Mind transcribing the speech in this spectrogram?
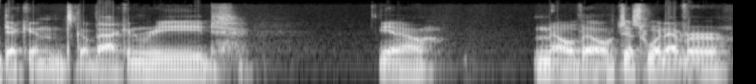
Dickens. Go back and read, you know, Melville. Just whatever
